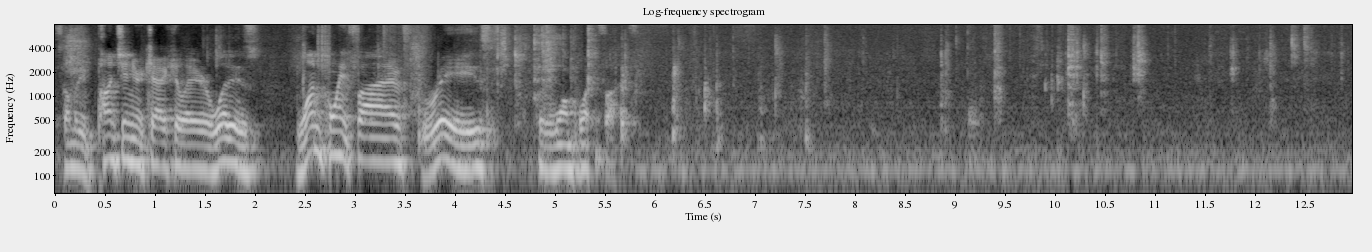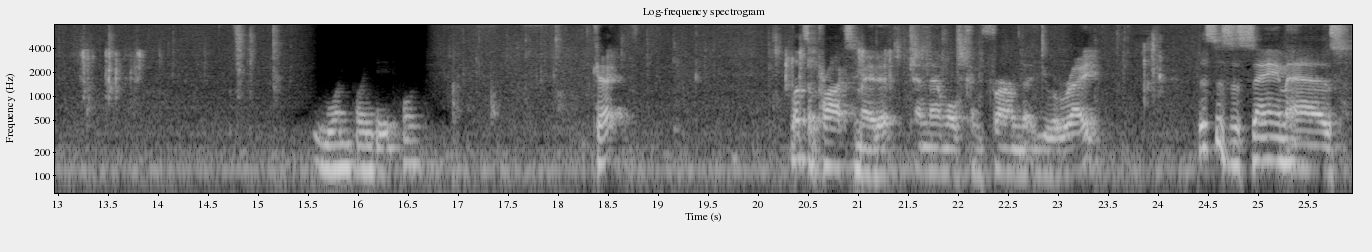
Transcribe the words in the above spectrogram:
Somebody punch in your calculator. What is 1.5 raised to 1.5? One point eight four. Okay. Let's approximate it, and then we'll confirm that you were right. This is the same as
